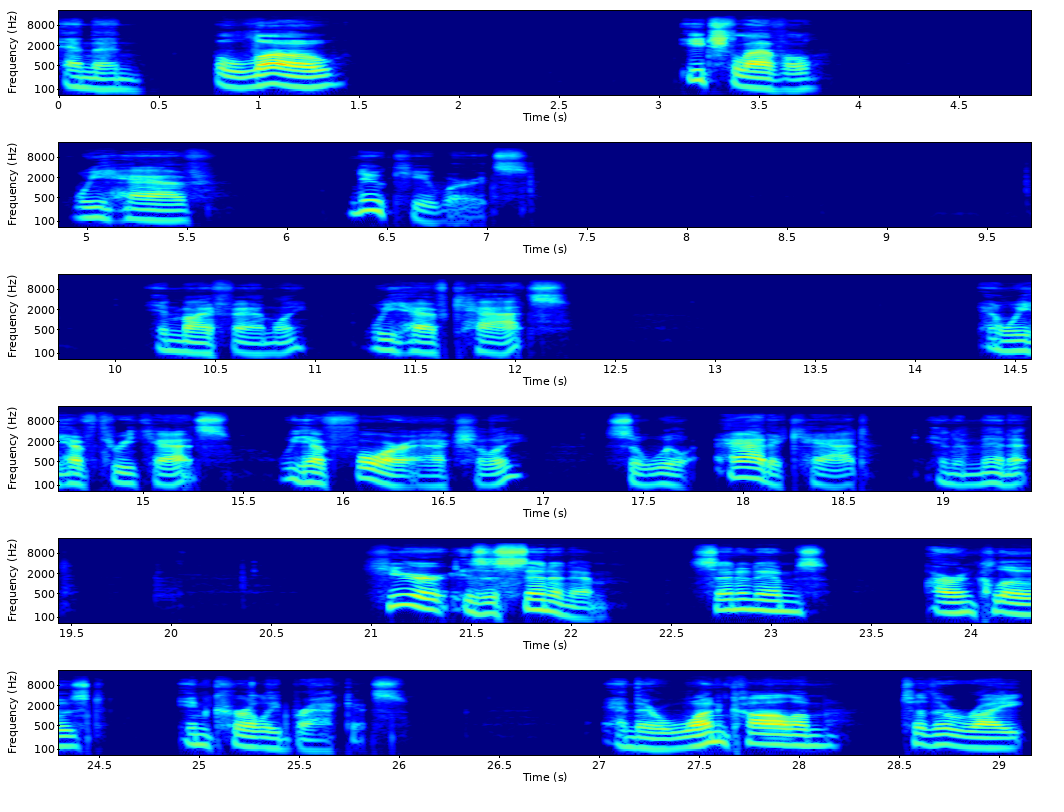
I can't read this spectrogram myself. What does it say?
And then below each level, we have new keywords. In my family, we have cats, and we have three cats. We have four, actually, so we'll add a cat in a minute. Here is a synonym. Synonyms are enclosed in curly brackets, and they're one column to the right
